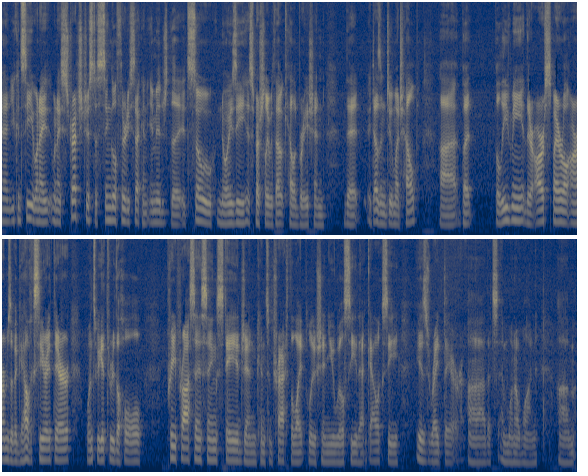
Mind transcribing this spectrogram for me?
And you can see when I when I stretch just a single 30 second image, the it's so noisy, especially without calibration, that it doesn't do much help. Uh, but believe me, there are spiral arms of a galaxy right there. Once we get through the whole pre-processing stage and can subtract the light pollution, you will see that galaxy is right there. Uh, that's M101. Um,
